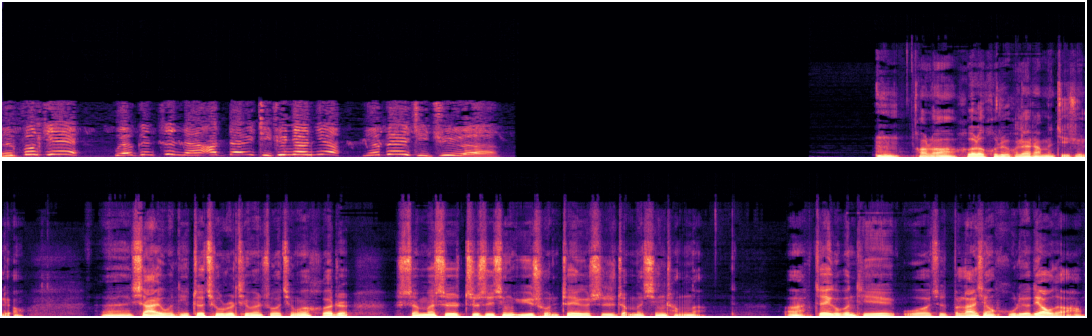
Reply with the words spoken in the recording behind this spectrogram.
哎，风姐，我要跟正南、阿呆一起去尿尿，你要不要一起去啊？嗯，好了啊，喝了口水回来，咱们继续聊。嗯，下一个问题，这秋日提问说，请问盒子，什么是知识性愚蠢？这个是怎么形成的？啊，这个问题我是本来想忽略掉的哈，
